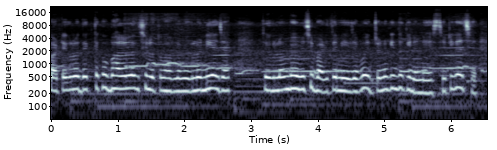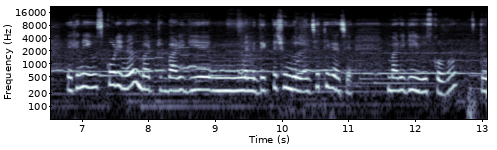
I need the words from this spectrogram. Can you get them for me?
বাট এগুলো দেখতে খুব ভালো লাগছিল, তো ভাবলাম এগুলো নিয়ে যাক। তো এগুলো আমি ভেবেছি বাড়িতে নিয়ে যাব, এর জন্য কিন্তু কিনে নিয়ে এসেছি, ঠিক আছে? এখানে ইউজ করি না বাট বাড়ি গিয়ে মানে দেখতে সুন্দর লাগছে, ঠিক আছে? বাড়ি গিয়ে ইউজ করব, তো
